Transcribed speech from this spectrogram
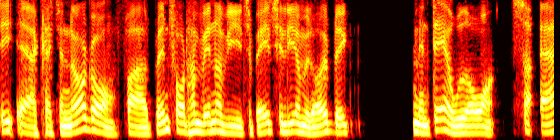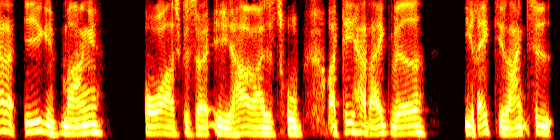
det er Christian Nørgaard fra Brentford, ham vender vi tilbage til lige om et øjeblik. Men derudover, så er der ikke mange overraskelser i Haralds trup, og det har der ikke været i rigtig lang tid,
